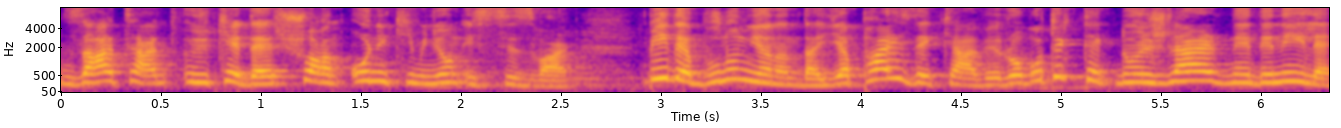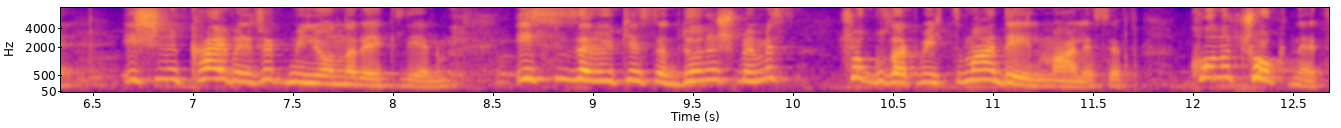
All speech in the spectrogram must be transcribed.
Zaten ülkede şu an 12 milyon işsiz var. Bir de bunun yanında yapay zeka ve robotik teknolojiler nedeniyle işini kaybedecek milyonları ekleyelim. İşsizler ülkesine dönüşmemiz çok uzak bir ihtimal değil maalesef. Konu çok net.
